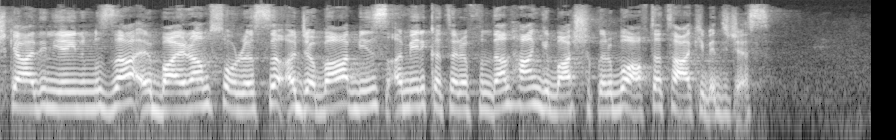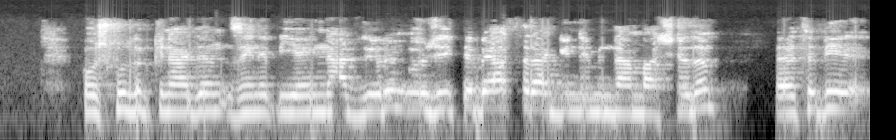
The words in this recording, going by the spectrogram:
Hoş geldin yayınımıza. E, Bayram sonrası acaba biz Amerika tarafından hangi başlıkları bu hafta takip edeceğiz? Hoş bulduk, günaydın Zeynep, iyi yayınlar diliyorum. Öncelikle Beyaz Saray gündeminden başlayalım. Ee, tabii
